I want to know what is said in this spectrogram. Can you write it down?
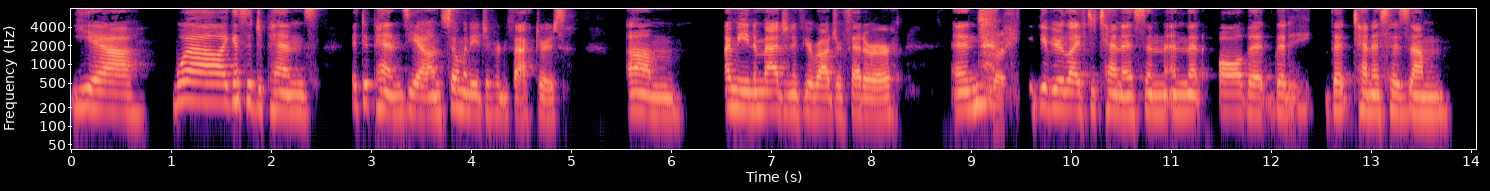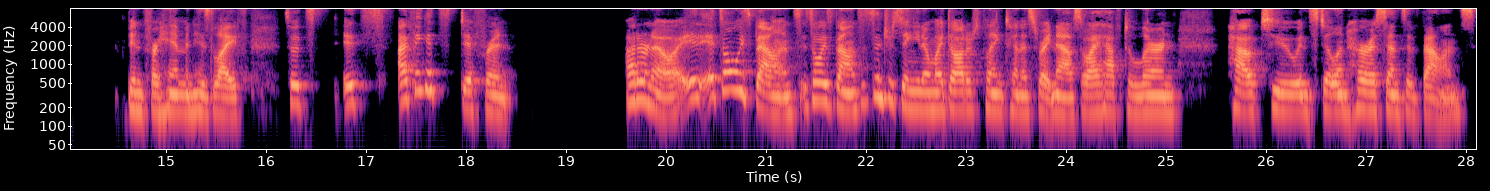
Yeah. Well i guess it depends. It depends yeah on so many different factors um i mean imagine if you're roger federer and right. you give your life to tennis and and that all that that that tennis has um been for him in his life. So it's it's i think it's different. I don't know. It, it's always balance. It's always balance. It's interesting you know my daughter's playing tennis right now so i have to learn how to instill in her a sense of balance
